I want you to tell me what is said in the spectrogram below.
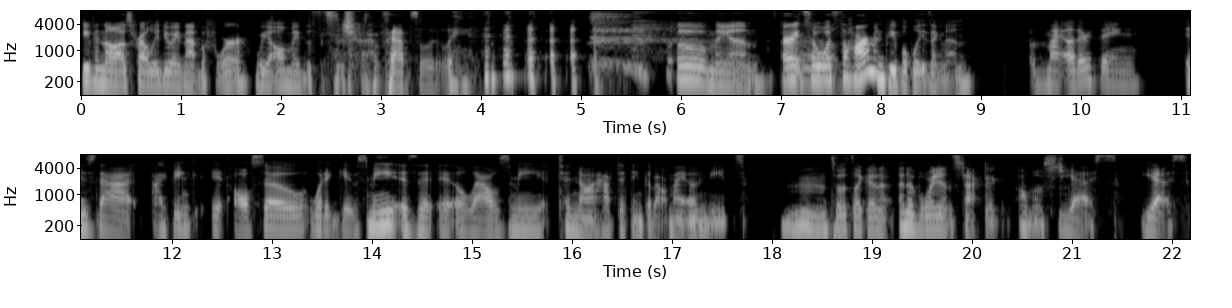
Even though I was probably doing that before we all made this decision. Absolutely. oh, man. All right. So what's the Um, harm in people pleasing then? my other thing is that I think it also, what it gives me is that it allows me to not have to think about my own needs. Mm, so it's like an, an avoidance tactic almost. Yes. Yes.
